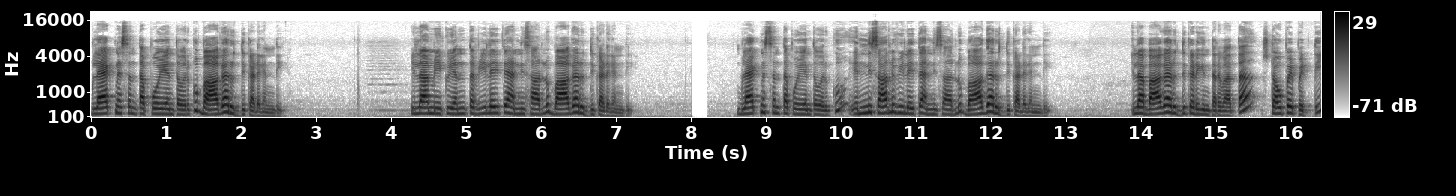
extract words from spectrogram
బ్లాక్నెస్ అంతా పోయేంత వరకు బాగా రుద్ది కడగండి. ఇలా మీకు ఎంత వీలైతే అన్నిసార్లు బాగా రుద్ది కడగండి. బ్లాక్నెస్ అంతా పోయేంత వరకు ఎన్నిసార్లు వీలైతే అన్నిసార్లు బాగా రుద్ది కడగండి. ఇలా బాగా రుద్ది కడిగిన తర్వాత స్టవ్ పై పెట్టి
